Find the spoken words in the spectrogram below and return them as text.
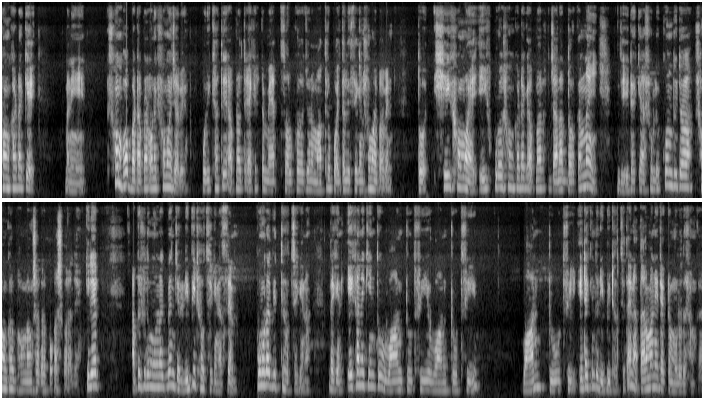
সংখ্যাটাকে মানে সম্ভব বাট আপনার অনেক সময় যাবে। পরীক্ষাতে আপনার এক একটা ম্যাথ সলভ করার জন্য মাত্র পঁয়তাল্লিশ সেকেন্ড সময় পাবেন। তো সেই সময় এই পুরো সংখ্যাটাকে আপনার জানার দরকার নাই যে এটাকে আসলে কোন দুইটা সংখ্যার ভগ্নাংশ আকারে প্রকাশ করা যায়। ক্লিয়ার আপনি শুধু মনে রাখবেন যে রিপিট হচ্ছে কিনা সেম পুনরাবৃত্তি হচ্ছে কিনা। দেখেন, এখানে কিন্তু one two three one two three one two three এটা কিন্তু রিপিট হচ্ছে, তাই না? তার মানে এটা একটা মূলত সংখ্যা।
